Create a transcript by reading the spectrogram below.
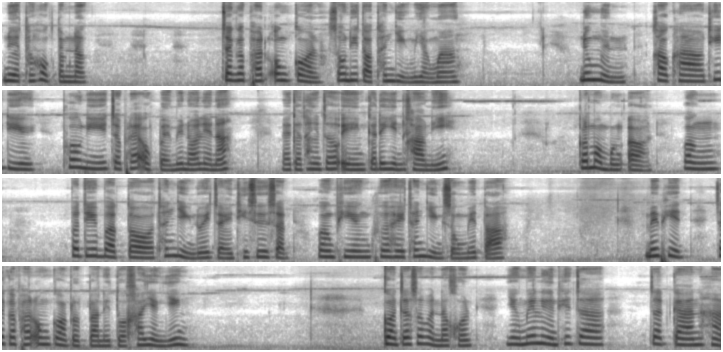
เหนือทั้งหกตำหนักจักรพรรดิองค์ก่อนทรงดีต่อท่านหญิงมาอย่างมาก ดูเหมือนข่าวคราวที่ดี พวกนี้จะแพร่ออกไปไม่น้อยเลยนะ แม้กระทั่งเจ้าเองก็ได้ยินข่าวนี้ กระหม่อมบังอาจหวังปฏิบัติต่อท่านหญิงด้วยใจที่ซื่อสัตย์หวังเพียงเพื่อให้ท่านหญิงทรงเมตตา ไม่ผิดจักรพรรดิองค์ก่อนโปรดปรานในตัวข้าอย่างยิ่ง ก่อนจะสวรรคตยังไม่ลืมที่จะจัดการหา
